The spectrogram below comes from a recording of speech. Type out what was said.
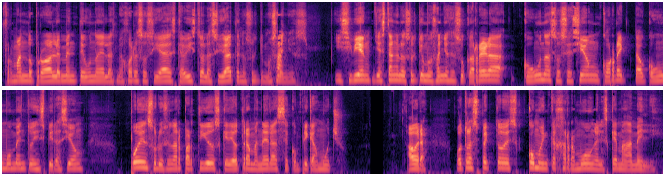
formando probablemente una de las mejores sociedades que ha visto la ciudad en los últimos años. Y si bien ya están en los últimos años de su carrera, con una asociación correcta o con un momento de inspiración, pueden solucionar partidos que de otra manera se complican mucho. Ahora, otro aspecto es cómo encaja Ramón en el esquema de Ameli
